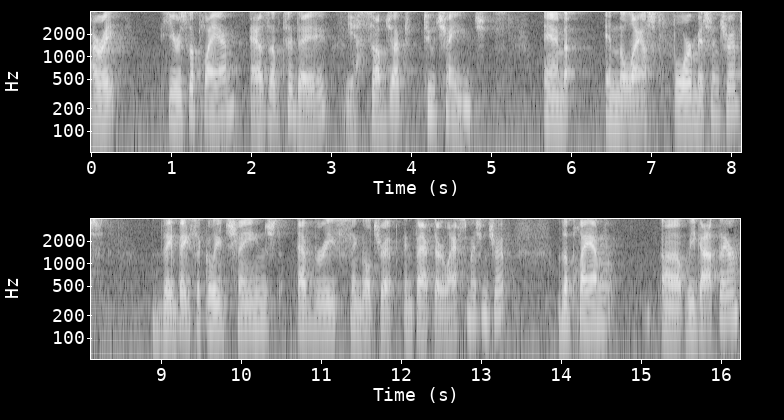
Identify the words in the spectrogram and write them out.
all right, here's the plan as of today, Yeah. subject to change. And in the last four mission trips, they basically changed every single trip. In fact, our last mission trip, the plan uh, we got there,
